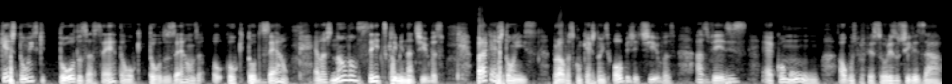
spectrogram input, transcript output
Questões que todos acertam ou que todos erram ou, ou que todos erram, elas não vão ser discriminativas. Para questões, provas com questões objetivas, às vezes é comum alguns professores utilizar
